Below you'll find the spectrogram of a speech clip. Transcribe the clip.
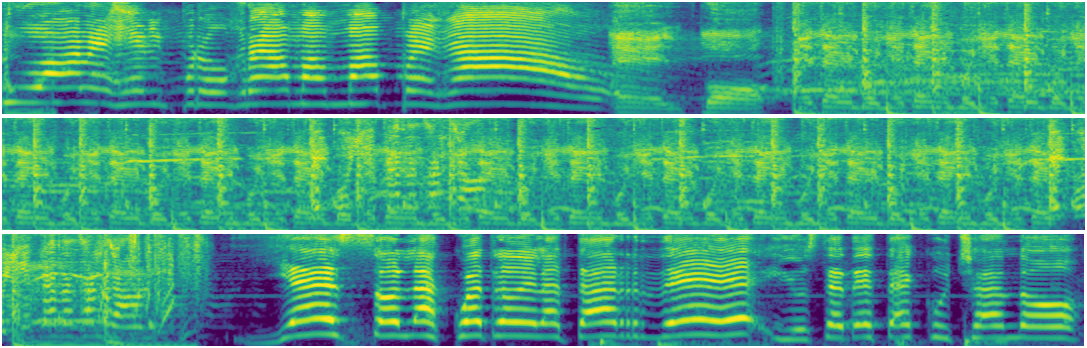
¿Cuál es el programa más pegado? El bollete, el bollete, el bollete, el bollete, el bollete, el bollete, el bollete, el bollete, el bollete, el bollete, el bollete, el bollete, el bollete, el bollete, el bollete. Yes, son las 4 de la tarde y usted está escuchando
